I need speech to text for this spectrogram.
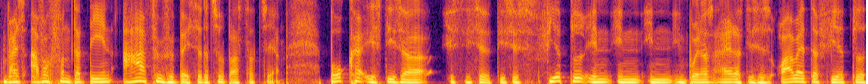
weil es einfach von der DNA viel, viel besser dazu passt hat zu ihm. Boca ist, dieser, ist diese, dieses Viertel in, in, in, Buenos Aires, dieses Arbeiterviertel,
